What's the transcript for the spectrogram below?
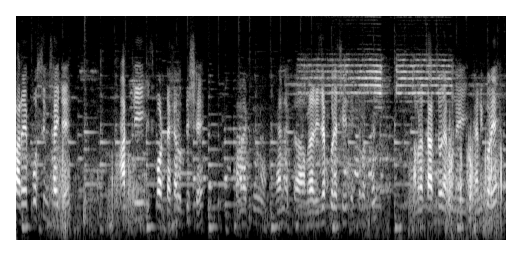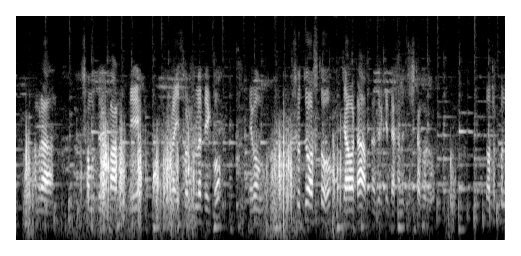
পাড়ে পশ্চিম সাইডে আটটি স্পট দেখার উদ্দেশ্যে। আমরা একটু ভ্যান একটা আমরা রিজার্ভ করেছি দেখতে পাচ্ছেন। আমরা চারজন এখন এই ভ্যানে করে আমরা সমুদ্রের পার দিয়ে আমরা স্পটগুলো দেখব এবং সূর্য অস্ত যাওয়াটা আপনাদেরকে দেখানোর চেষ্টা করব। ততক্ষণ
